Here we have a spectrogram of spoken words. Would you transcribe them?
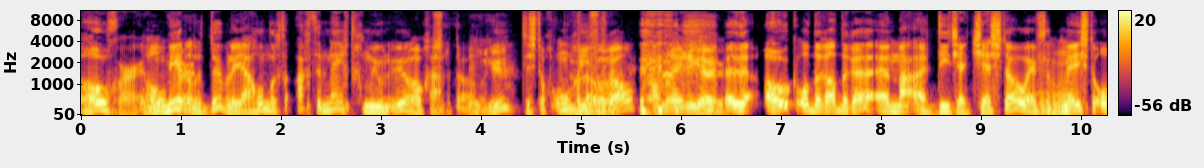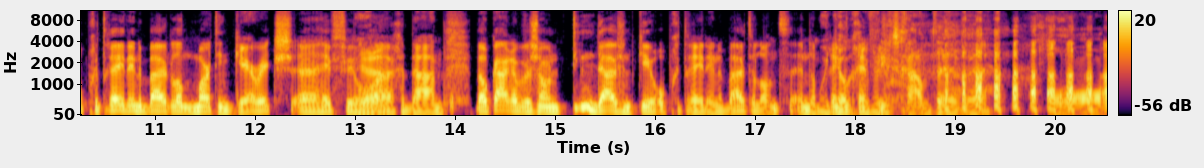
hoger. Hoger? Meer dan het dubbele. Ja, 198 miljoen euro gaat het over. Het is toch Wie ongelooflijk. vooral? André Rieu. Eh, ook onder andere. eh, maar eh, DJ Chesto heeft Mhm. het meeste opgetreden in het buitenland. Martin Garrix heeft veel Ja. gedaan. Bij elkaar hebben we zo'n 10.000 keer opgetreden in het buitenland. En dat Moet je ook geen vliegschaamte hebben. Oh.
